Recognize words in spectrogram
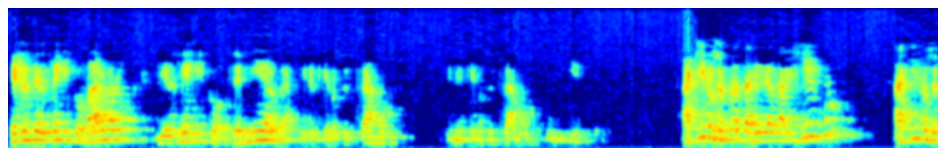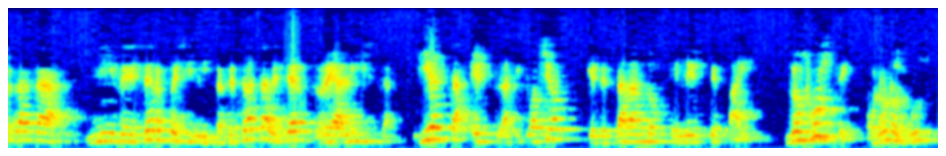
Ese es el México bárbaro y el México de mierda en el que nos estamos, en el que nos estamos hundiendo. Aquí no se trata ni de amarillismo, aquí no se trata ni de ser pesimista, se trata de ser realista. Y esta es la situación que se está dando en este país. Nos guste o no nos guste,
